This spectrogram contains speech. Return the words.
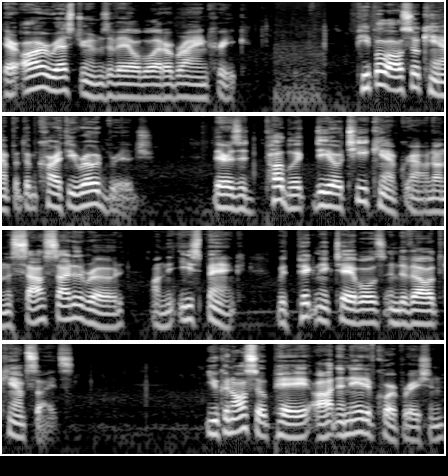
There are restrooms available at O'Brien Creek. People also camp at the McCarthy Road Bridge. There is a public DOT campground on the south side of the road on the east bank with picnic tables and developed campsites. You can also pay Ahtna Native Corporation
